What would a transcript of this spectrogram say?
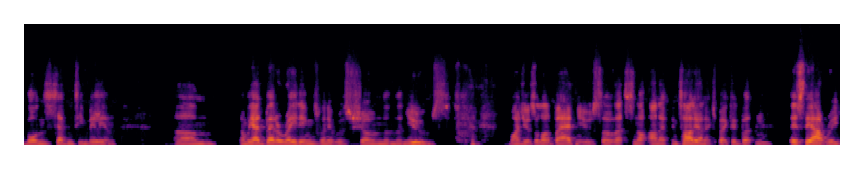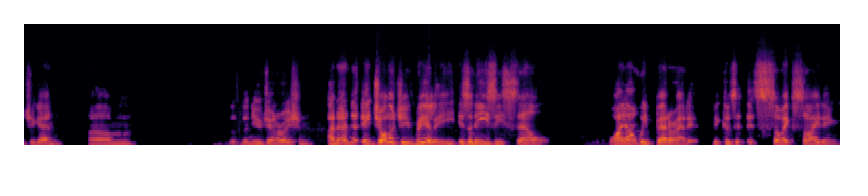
more than 70 million. Um, and we had better ratings when it was shown than the news. Mind you, it's a lot of bad news, so that's not un- entirely unexpected. But yeah. it's the outreach again, um, the, the, new generation, and and geology really is an easy sell. Why aren't we better at it? Because it, it's so exciting.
